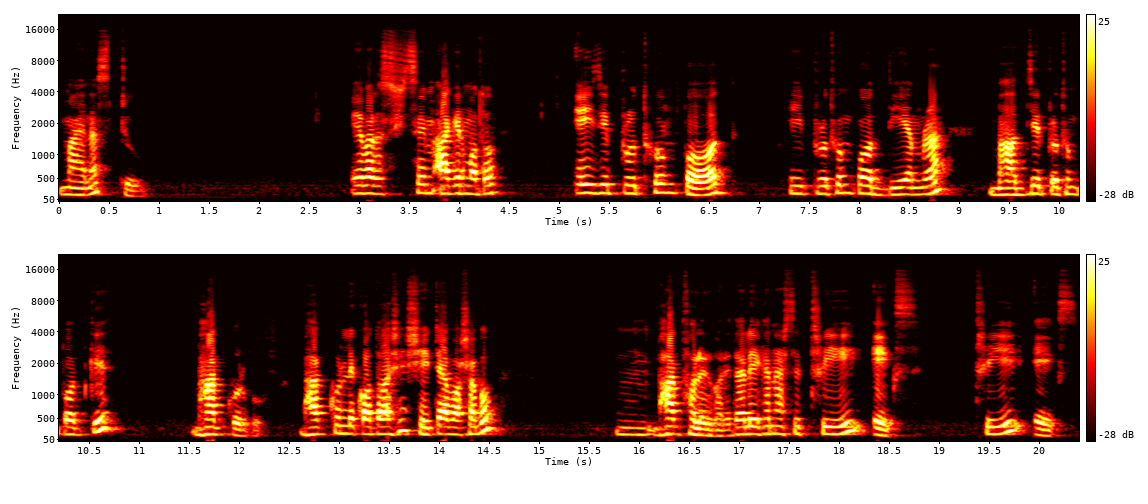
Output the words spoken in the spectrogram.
minus two এবার সেম আগের মতো। এই যে প্রথম পদ, এই প্রথম পদ দিয়ে আমরা ভাজ্যের প্রথম পদকে ভাগ করব। ভাগ করলে কত আসে? সেটা বসাবো। ভাগ ফলের ঘরে। তাহলে এখানে আসছে থ্রি এক্স থ্রি এক্স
